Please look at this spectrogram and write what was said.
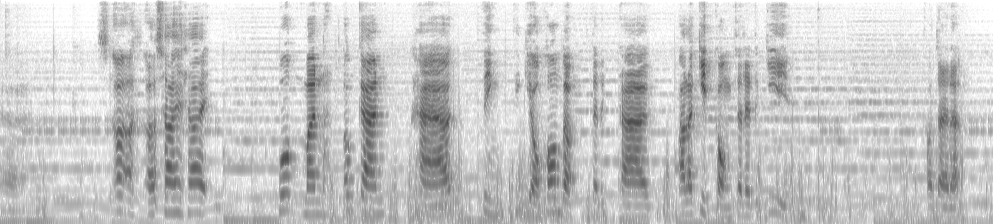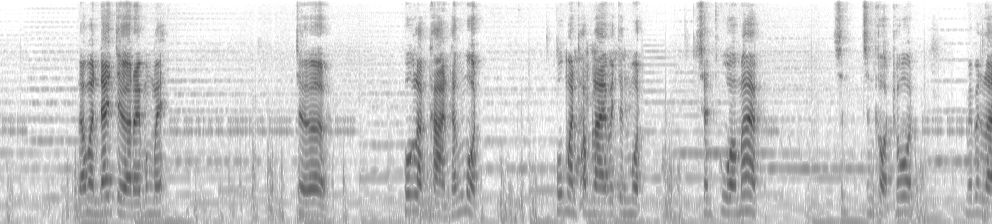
เออเออเออใช่ใช่พวกมันต้องการหาสิ่งที่เกี่ยวข้องกับเศรษฐอ่าภารกิจของเซเลนกี้ เข้าใจแล้ว แล้วมันได้เจออะไรบ้างไหม เจอ พวกหลักฐานทั้งหมด พวกมันทำลายไปจนหมด ฉันกลัวมาก ฉันฉันขอโทษ ไม่เป็นไร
